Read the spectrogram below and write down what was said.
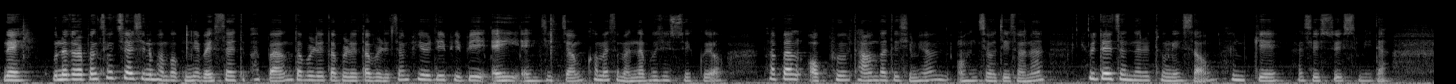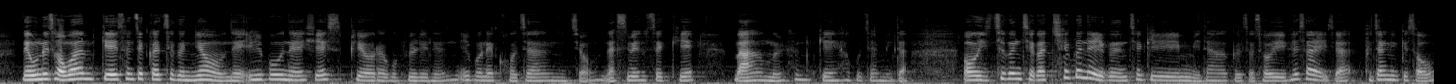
네, 문화다락방 청취하시는 방법은요, 웹사이트 팟빵 www.podbbang.com에서 만나보실 수 있고요. 팟빵 어플 다운받으시면 언제 어디서나 휴대전화를 통해서 함께 하실 수 있습니다. 네, 오늘 저와 함께 선택할 책은요, 네, 일본의 셰익스피어라고 불리는 일본의 거장이죠. 나스미 소세키의 마음을 함께 하고자 합니다. 어, 이 책은 제가 최근에 읽은 책입니다. 그래서 저희 회사에 이제 부장님께서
